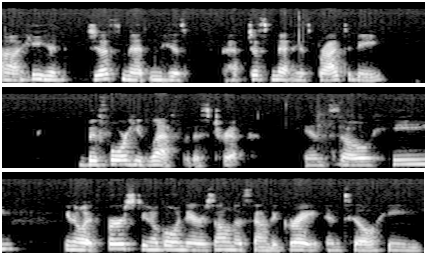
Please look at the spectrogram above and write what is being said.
Uh, he had just met his just met his bride to be before he left for this trip, and so he, you know, at first, you know, going to Arizona sounded great until he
